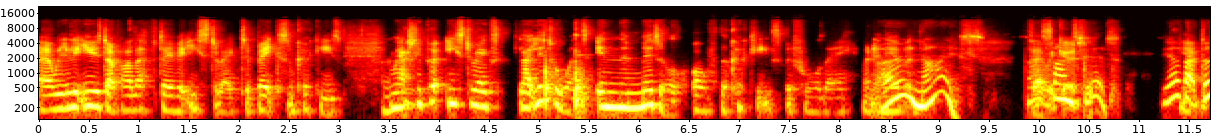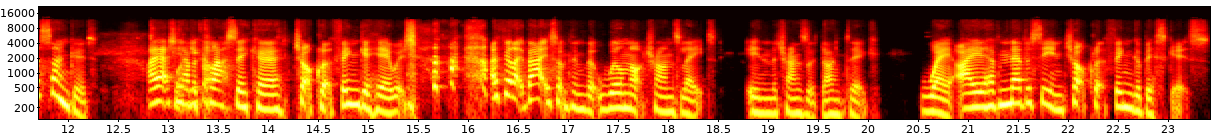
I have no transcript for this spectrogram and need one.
Uh, we used up our leftover Easter egg to bake some cookies, and we actually put Easter eggs, like little ones, in the middle of the cookies before they went in the oh, oven. nice. That Very sounds good. good. Yeah, that yeah. does sound good. I actually what have a classic uh, chocolate finger here, which I feel like that is something that will not translate in the transatlantic way. I have never seen chocolate finger biscuits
